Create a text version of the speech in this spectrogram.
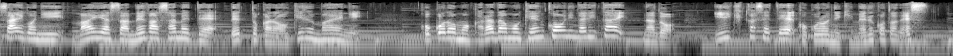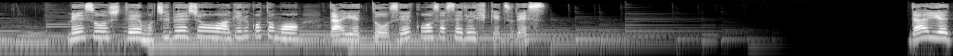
最後に毎朝目が覚めてベッドから起きる前に心も体も健康になりたいなど言い聞かせて心に決めることです。瞑想してモチベーションを上げることもダイエットを成功させる秘訣です。ダイエッ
